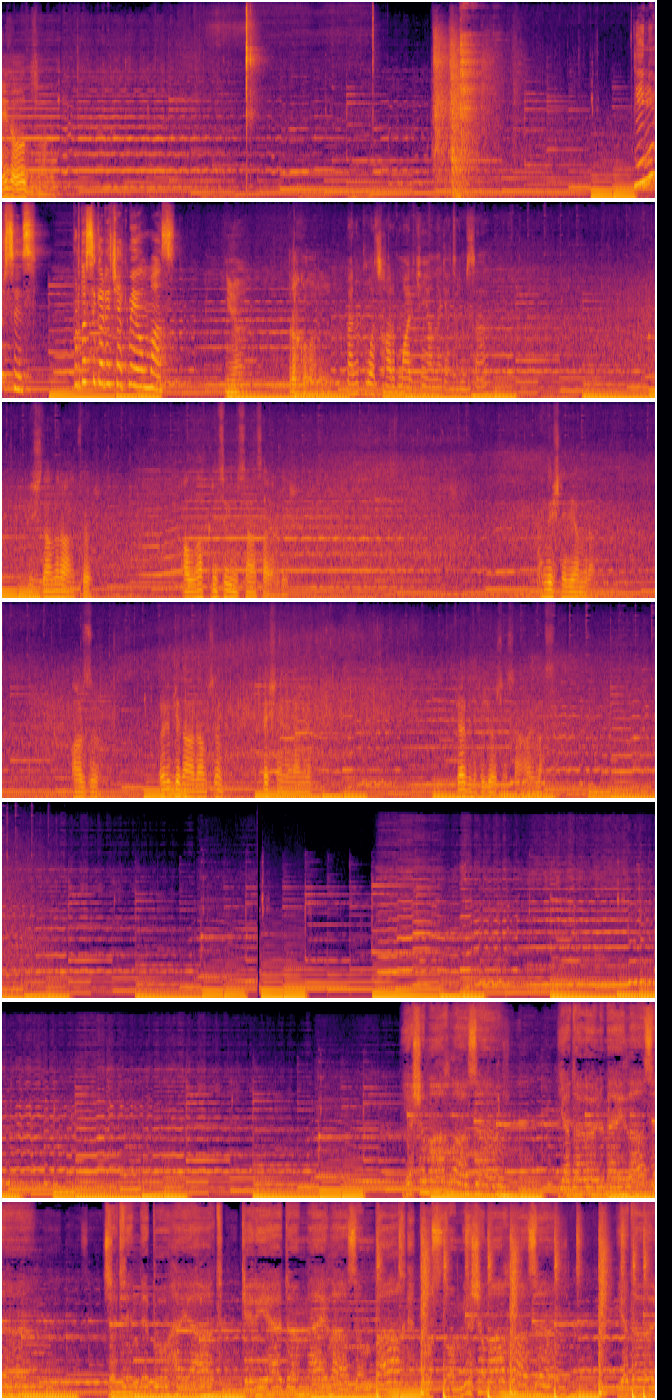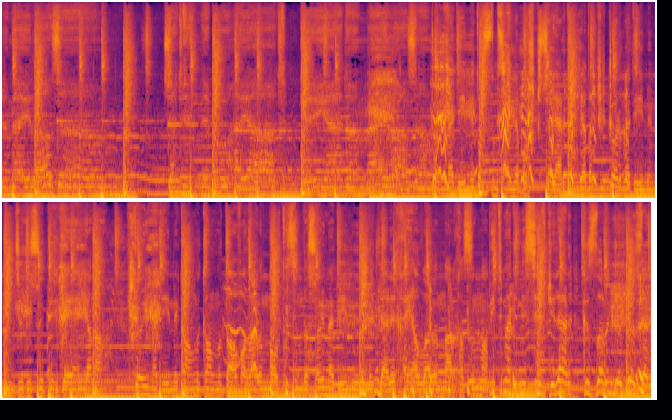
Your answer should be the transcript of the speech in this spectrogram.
Neydi o qızın adı? Neyinirsiniz? Burada siqaret çəkmək olmaz. Niyə? Bırak onları. Məni pula çıxarıb malikin yanına gətirmisən? Vicdanı rahatdır. Allah haqqı günü sənə sayılır. Mən də heç nə deyəmirəm. Arzu, ölüb gedən adamsın, heç nə önəmi yox. Gəl bir dəfə görsün sən, ölməzsən. Yaşamaq lazım ya da ölmək lazım Çətindir bu həyat, geriyə dönmək lazım. Bax dostum, yaşamaq lazım. Ya da ölmək lazım. Çətindir bu həyat, geriyə dönmək lazım. Görmədiyimi dostum sənlə boş küçələrdə Ya da ki görmədiyimi müncür üzü bir deyən yana. Göymədiyimi qanlı qanlı davaların ortasında Söymədiyimi ümidləri xəyalların arxasından Bitmədimi sevgilər, qızların göy gözləri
